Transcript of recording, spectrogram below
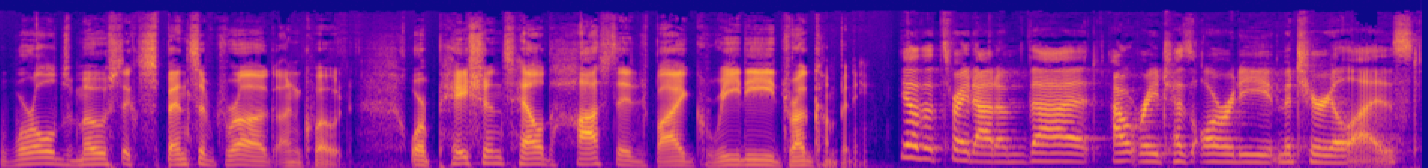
world's most expensive drug, unquote, or patients held hostage by greedy drug company. Yeah, that's right, Adam. That outrage has already materialized.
